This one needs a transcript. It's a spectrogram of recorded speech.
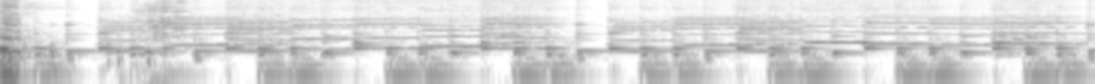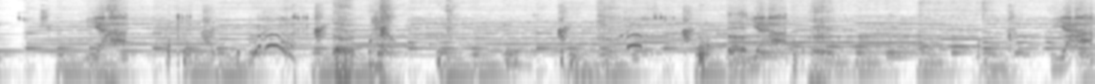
Uh, yeah. Uh, yeah. Yeah.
